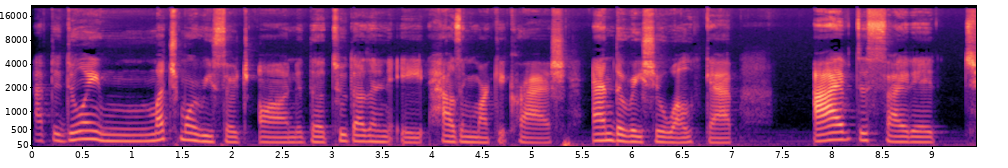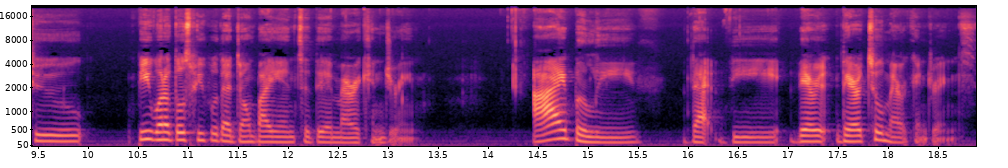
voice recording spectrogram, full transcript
After doing much more research on the 2008 housing market crash and the racial wealth gap, I've decided to be one of those people that don't buy into the American dream. I believe that the there there are two American dreams.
